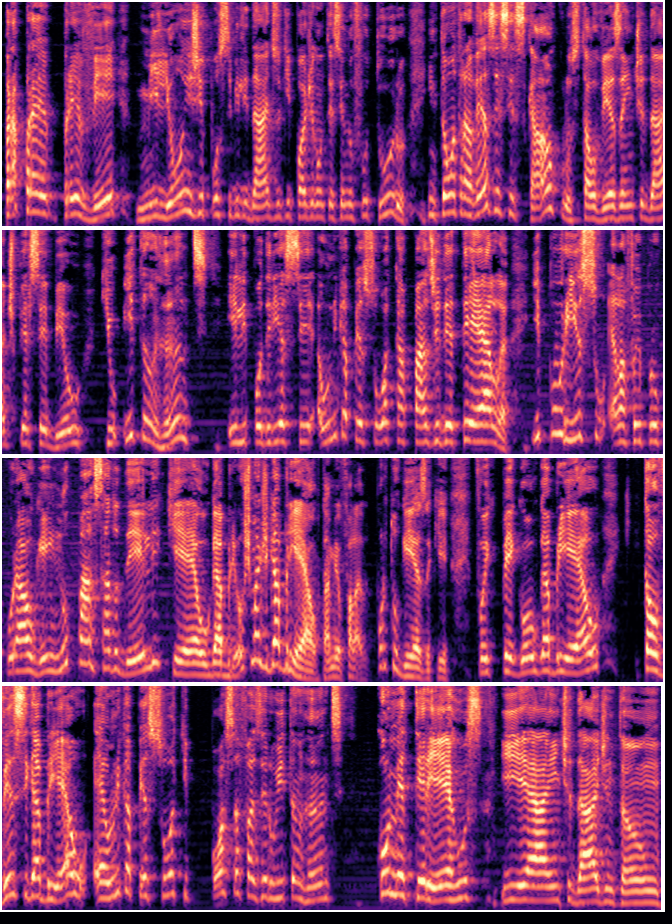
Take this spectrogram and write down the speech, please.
para pre prever milhões de possibilidades do que pode acontecer no futuro. Então, através desses cálculos, talvez a entidade percebeu que o Ethan Hunt ele poderia ser a única pessoa capaz de de deter ela. E por isso ela foi procurar alguém no passado dele, que é o Gabriel. Vou chamar de Gabriel, tá? Meu, falar português aqui. Foi que pegou o Gabriel. Talvez esse Gabriel é a única pessoa que possa fazer o Ethan Hunt cometer erros e a entidade, então,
